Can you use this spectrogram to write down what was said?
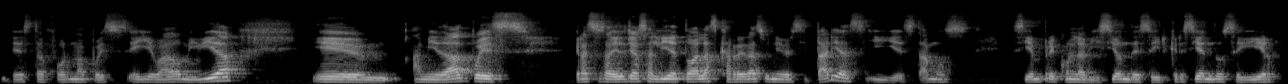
de esta forma pues he llevado mi vida. Eh, a mi edad pues gracias a Dios ya salí de todas las carreras universitarias y estamos siempre con la visión de seguir creciendo, seguir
